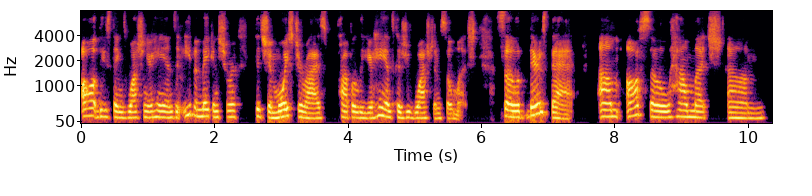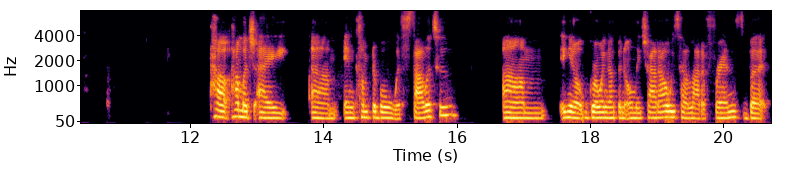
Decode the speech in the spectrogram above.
all these things, washing your hands, and even making sure that you moisturize properly your hands because you've washed them so much. So there's that. Um, also, how much um, how how much I um, am comfortable with solitude. Um, you know, growing up an only child, I always had a lot of friends, but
